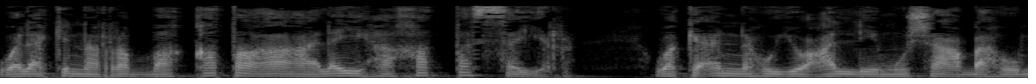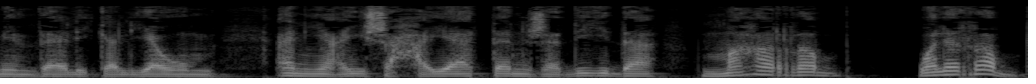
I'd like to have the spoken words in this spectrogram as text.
ولكن الرب قطع عليها خط السير وكأنه يعلم شعبه من ذلك اليوم أن يعيش حياة جديدة مع الرب وللرب.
